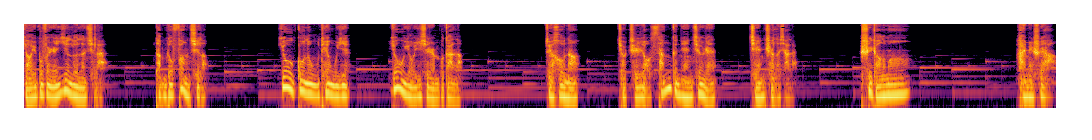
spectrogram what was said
有一部分人议论了起来，他们都放弃了。又过了五天五夜，又有一些人不干了。最后呢，就只有三个年轻人坚持了下来。睡着了吗？还没睡啊？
